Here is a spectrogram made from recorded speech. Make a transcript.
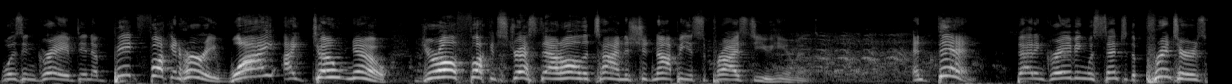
was engraved in a big fucking hurry. Why? I don't know. You're all fucking stressed out all the time. This should not be a surprise to you humans. And then that engraving was sent to the printers,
